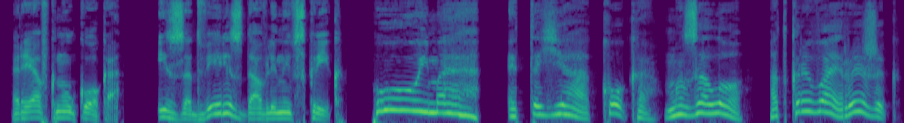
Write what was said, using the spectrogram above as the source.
— рявкнул Кока. Из-за двери сдавленный вскрик. «Уйма! Это я, Кока, Мазало! Открывай, Рыжик!»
